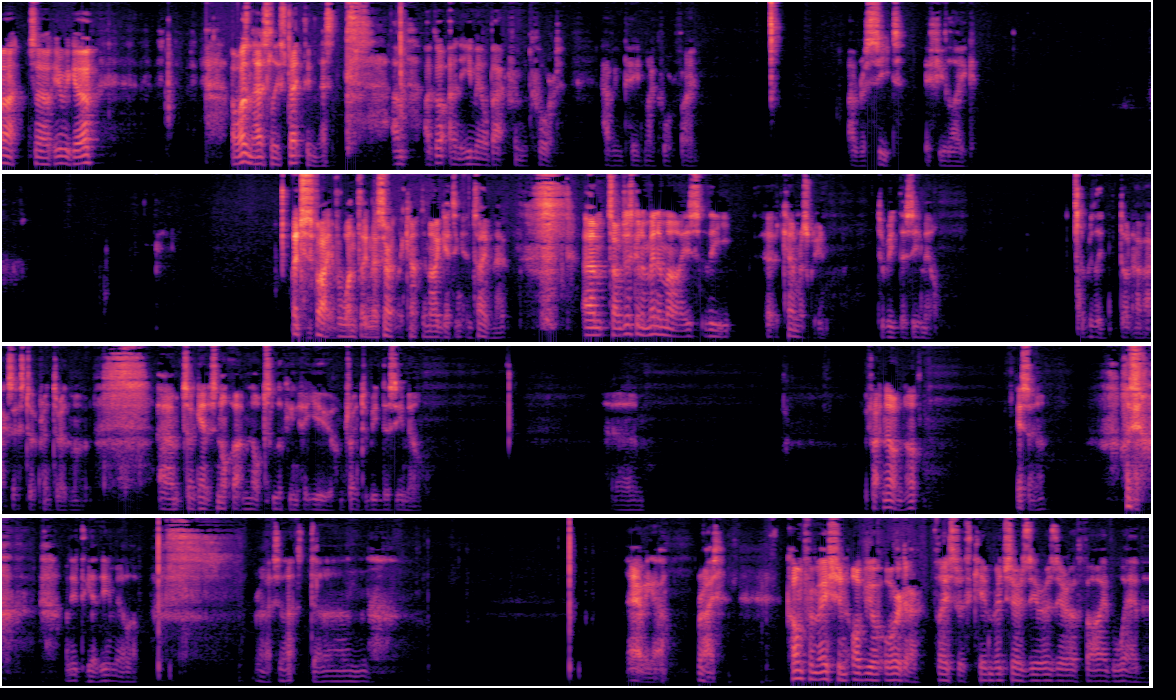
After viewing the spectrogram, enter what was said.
Right, so here we go. I wasn't actually expecting this. Um, I got an email back from the court having paid my court fine. A receipt, if you like. Which is fine for one thing, they certainly can't deny getting it in time now. Um, so I'm just going to minimize the uh, camera screen to read this email. I really don't have access to a printer at the moment. Um, so again, it's not that I'm not looking at you. I'm trying to read this email. Um, in fact, no, I'm not. Yes, I am. I need to get the email up. Right, so that's done. There we go. Right. Confirmation of your order placed with Cambridgeshire 005 Web.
